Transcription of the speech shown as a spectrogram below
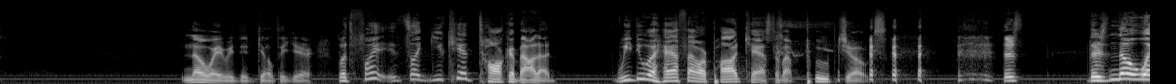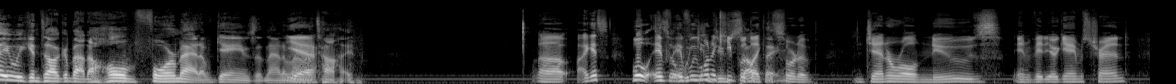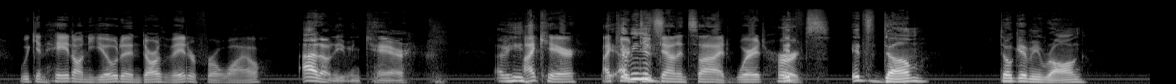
No way we did Guilty Gear. But fight. It's like you can't talk about a. We do a half hour podcast about poop jokes. There's There's no way we can talk about a whole format of games in that amount Yeah. of time. Uh, I guess. Well, if So if we we, want to keep with like the sort of general news in video games trend, we can hate on Yoda and Darth Vader for a while. I don't even care. I mean, I care. I I care mean, deep down inside where it hurts. it's dumb. Don't get me wrong.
